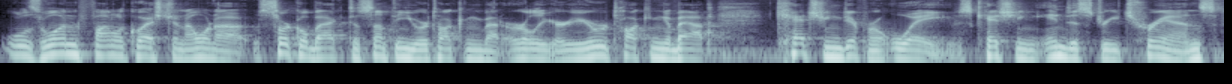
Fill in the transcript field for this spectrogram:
Well, there's one final question. I want to circle back to something you were talking about earlier. You were talking about catching different waves, catching industry trends.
